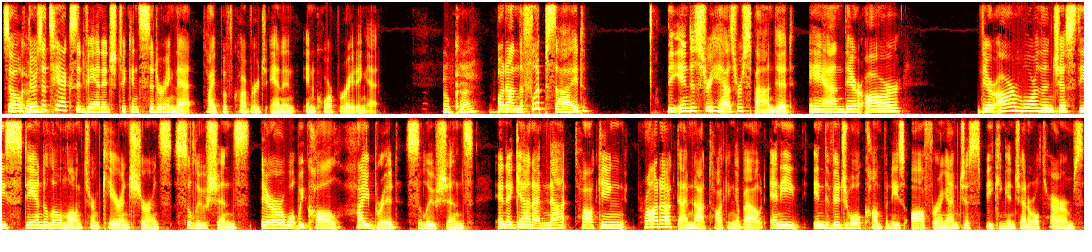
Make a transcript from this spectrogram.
So okay. there's a tax advantage to considering that type of coverage and in incorporating it. Okay. But on the flip side, the industry has responded and there are there are more than just these standalone long-term care insurance solutions. There are what we call hybrid solutions and again, I'm not talking product, I'm not talking about any individual companies offering, I'm just speaking in general terms.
